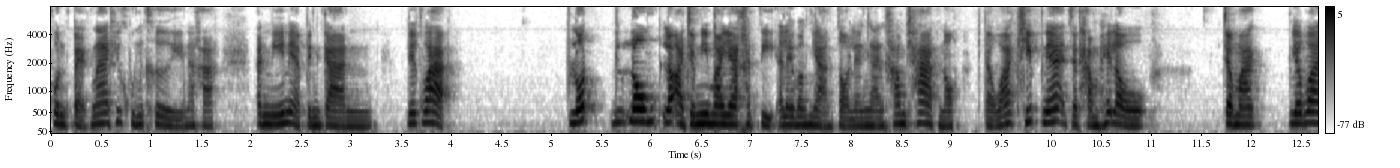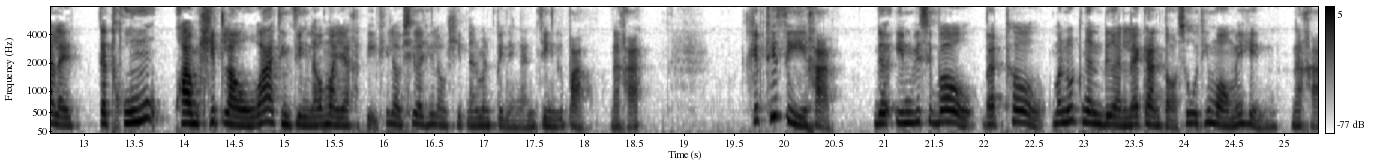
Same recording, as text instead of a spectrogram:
คนแปลกหน้าที่คุ้นเคยนะคะ อันนี้เนี่ยเป็นการเรียกว่าลดเราเราอาจจะมีมายาคติอะไรบางอย่างต่อแรงงานข้ามชาติเนาะแต่ว่าคลิปเนี้ยจะทำให้เราจะมาเรียกว่าอะไรกระทุ้งความคิดเราว่าจริง ๆ แล้วมายาคติที่เราเชื่อที่เราคิดนั้นมันเป็นอย่างนั้นจริงหรือเปล่านะคะ คลิปที่ 4 ค่ะ The Invisible Battle มนุษย์เงินเดือนและการต่อสู้ที่มองไม่เห็นนะคะ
